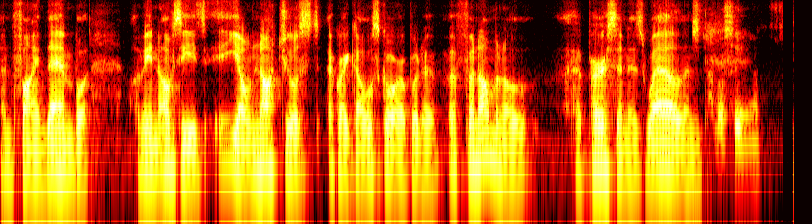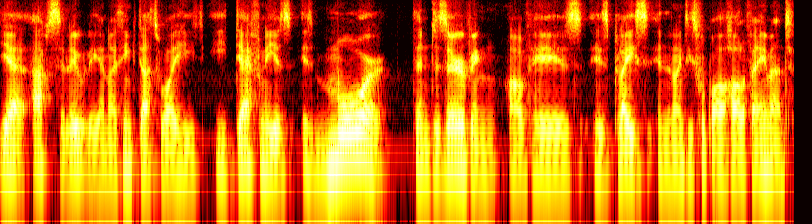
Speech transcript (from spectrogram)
and find them. But I mean, obviously, he's you know not just a great goal scorer, but a, a phenomenal uh, person as well. And yeah. yeah, absolutely. And I think that's why he he definitely is is more than deserving of his his place in the '90s Football Hall of Fame. And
